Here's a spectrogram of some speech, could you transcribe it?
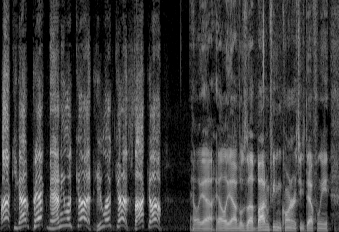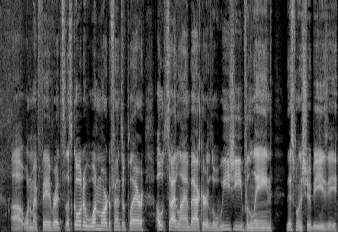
Fuck, you got a pick, man. He looked good. He looked good. Stock up. Hell yeah, hell yeah. Those uh, bottom feeding corners, he's definitely uh, one of my favorites. Let's go to one more defensive player, outside linebacker Luiji Vilain. This one should be easy.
